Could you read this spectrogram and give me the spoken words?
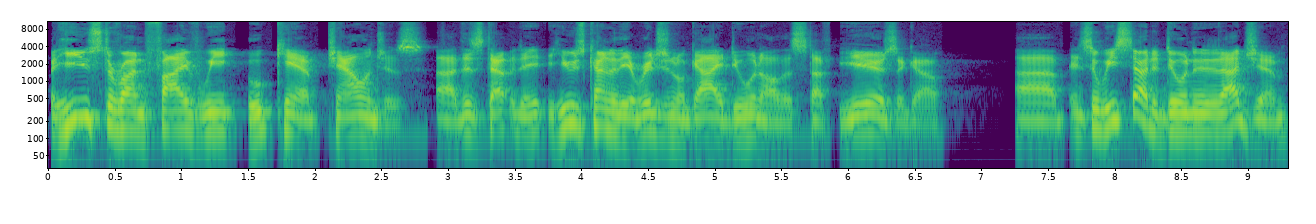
but he used to run five week boot camp challenges. Uh, this that, he was kind of the original guy doing all this stuff years ago. Uh, and so we started doing it at our gym.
